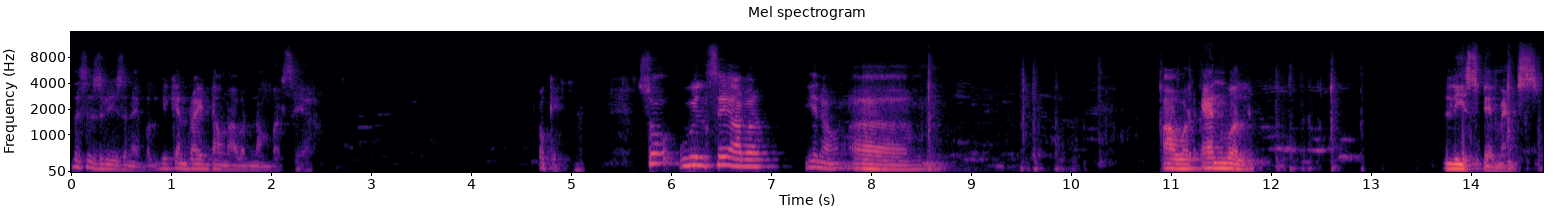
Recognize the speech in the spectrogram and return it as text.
This is reasonable. We can write down our numbers here. Okay. So we'll say our, you know, um, our annual lease payments.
